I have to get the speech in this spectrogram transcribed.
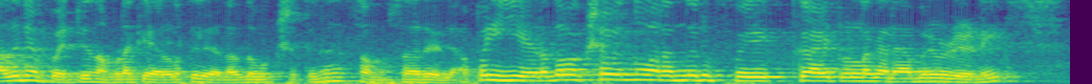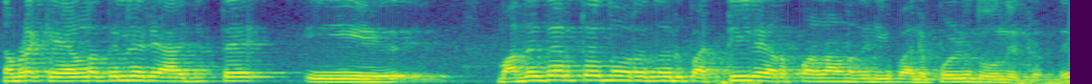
അതിനെപ്പറ്റി നമ്മുടെ കേരളത്തിൽ ഇടതുപക്ഷത്തിന് സംസാരമില്ല. അപ്പോൾ ഈ ഇടതുപക്ഷം എന്ന് പറയുന്ന ഒരു ഫേക്ക് ആയിട്ടുള്ള കലാപരിപാടിയാണ് നമ്മുടെ കേരളത്തിലെ രാജ്യത്തെ ഈ മതതീർത്ഥം എന്ന് പറയുന്ന ഒരു പറ്റിയിൽ ഏർപ്പാടാണെന്ന് എനിക്ക് പലപ്പോഴും തോന്നിയിട്ടുണ്ട്.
